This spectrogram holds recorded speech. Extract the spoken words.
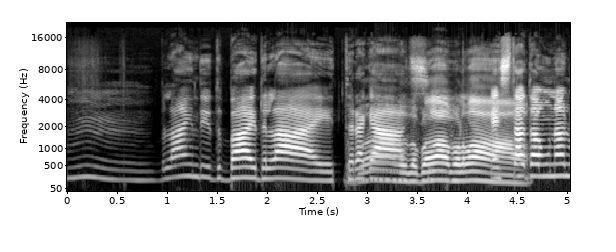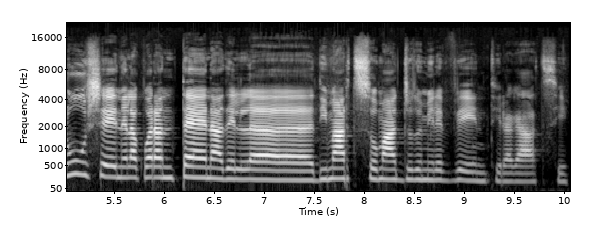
Mm, blinded by the light, Bla ragazzi. bla bla. È stata una luce nella quarantena del- di marzo-maggio 2020, ragazzi,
